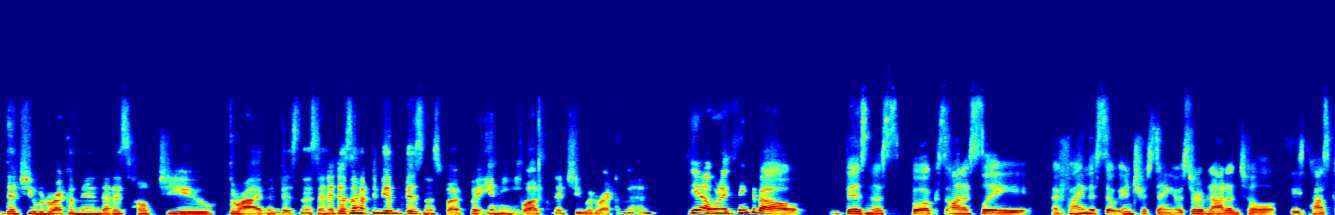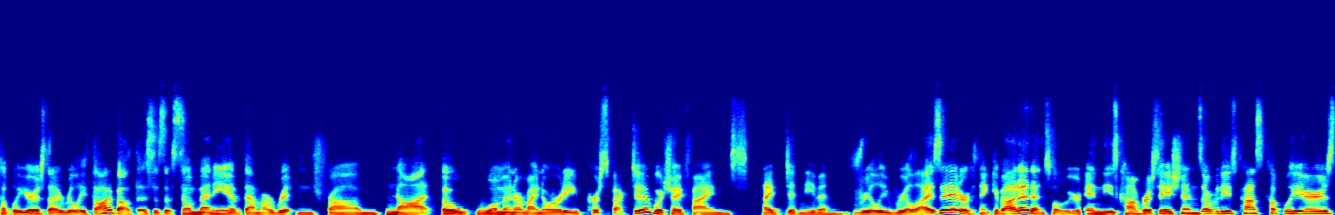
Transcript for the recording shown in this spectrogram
that you would recommend that has helped you thrive in business? And it doesn't have to be a business book, but any book that you would recommend. Yeah, when I think about business books, honestly, I find this so interesting. It was sort of not until these past couple years that I really thought about this is that so many of them are written from not a woman or minority perspective, which I find I didn't even really realize it or think about it until we were in these conversations over these past couple of years.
